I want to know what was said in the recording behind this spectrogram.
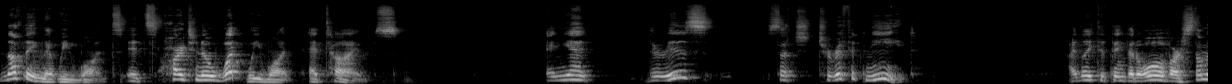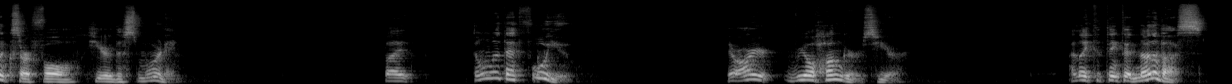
nothing that we want. It's hard to know what we want at times. And yet, there is such terrific need. I'd like to think that all of our stomachs are full here this morning. But don't let that fool you. There are real hungers here. I'd like to think that none of us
